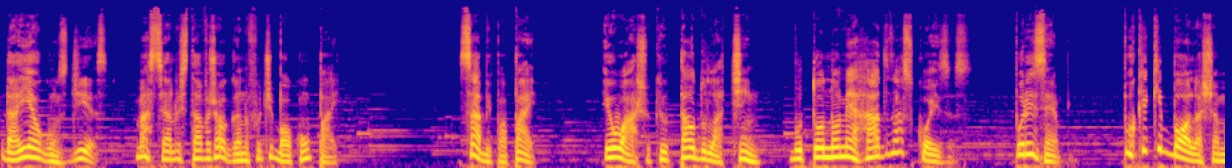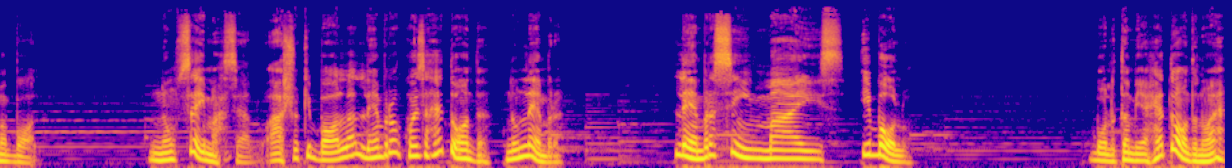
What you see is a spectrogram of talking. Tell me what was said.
Daí a alguns dias, Marcelo estava jogando futebol com o pai. Sabe, papai, eu acho que o tal do latim botou nome errado nas coisas. Por exemplo, por que, que bola chama bola? Não sei, Marcelo. Acho que bola lembra uma coisa redonda, não lembra? Lembra sim, mas. E bolo? Bolo também é redondo, não é?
